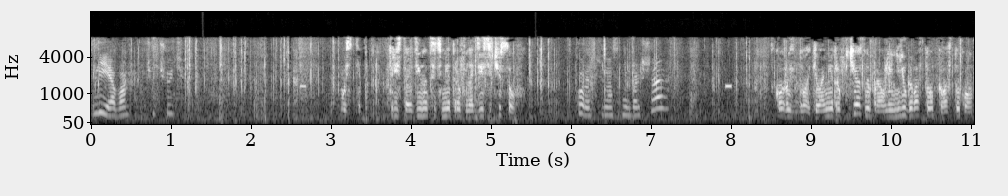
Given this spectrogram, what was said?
слева чуть-чуть. Мостик 311 метров на 10 часов. Скорость у нас небольшая. Скорость 2 километров в час, направление юго-восток к востоку.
